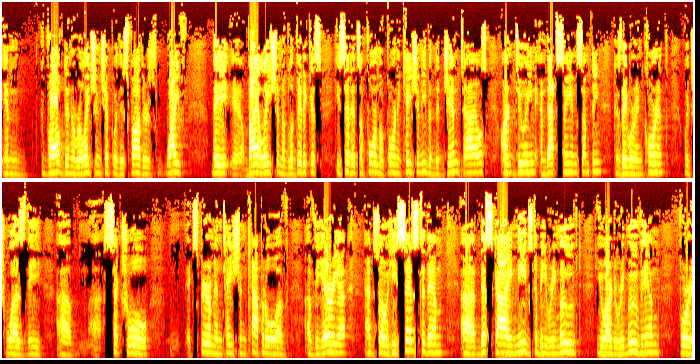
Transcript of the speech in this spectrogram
involved in a relationship with his father's wife. The uh, violation of Leviticus, he said it's a form of fornication. Even the Gentiles aren't doing, and that's saying something because they were in Corinth, which was the uh, uh sexual experimentation capital of, of the area. And so he says to them, uh, This guy needs to be removed. You are to remove him for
